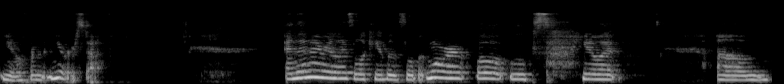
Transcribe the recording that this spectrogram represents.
you know, from the newer stuff. And then I realized looking at this a little bit more, oh, oops, you know what? Um,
